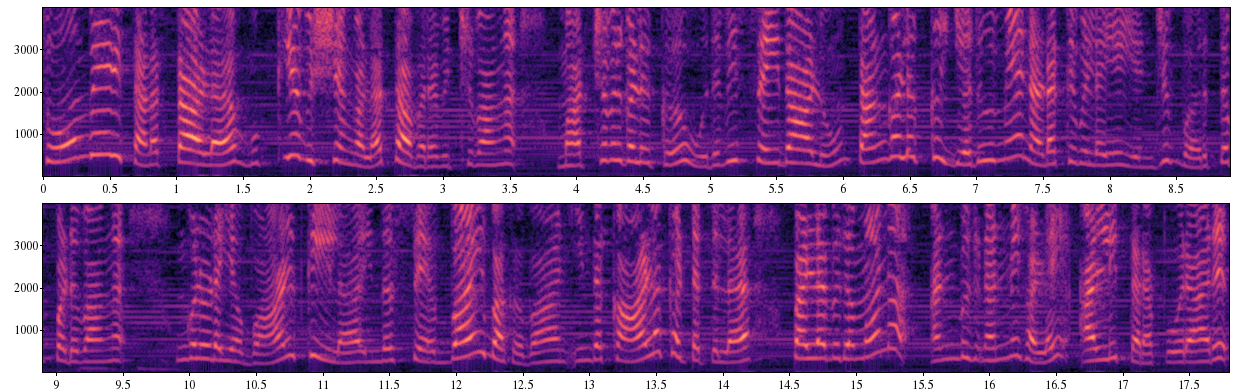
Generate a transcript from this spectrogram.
சோம்பேறித்தனத்தால முக்கிய விஷயங்களை தவற விட்டுருவாங்க. மற்றவர்களுக்கு உதவி செய்தாலும் தங்களுக்கு எதுவுமே நடக்கவில்லையே என்று வருத்தப்படுவாங்க. உங்களுடைய வாழ்க்கையில இந்த செவ்வாய் பகவான் இந்த காலகட்டத்துல பலவிதமான அன்பு நன்மைகளை அள்ளித்தர போறாரு.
